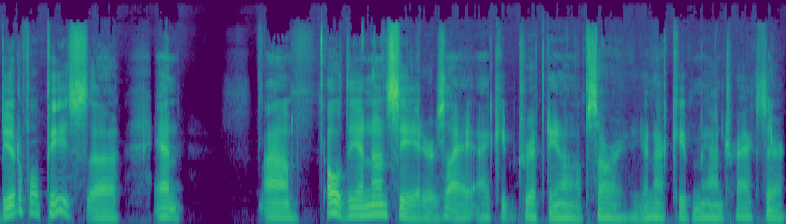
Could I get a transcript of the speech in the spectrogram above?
beautiful piece. Uh, and um, oh, the Annunciators. I, I keep drifting off. Sorry, you're not keeping me on tracks there.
